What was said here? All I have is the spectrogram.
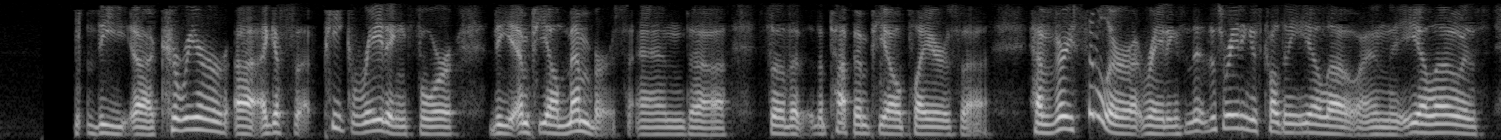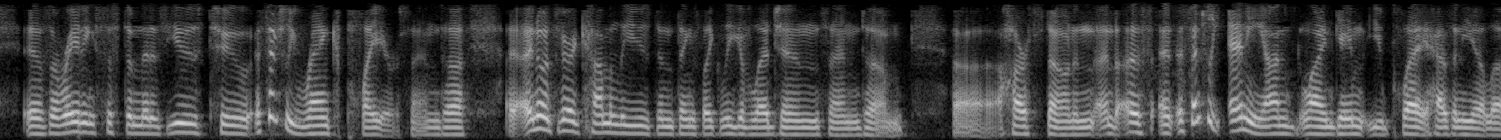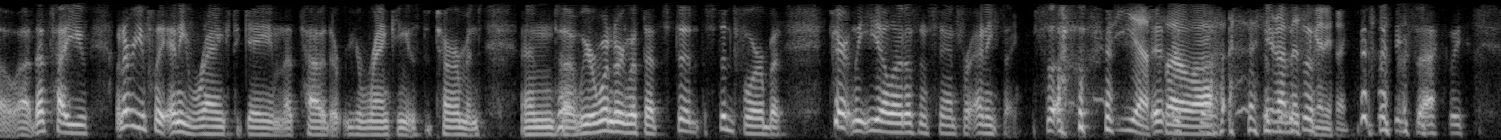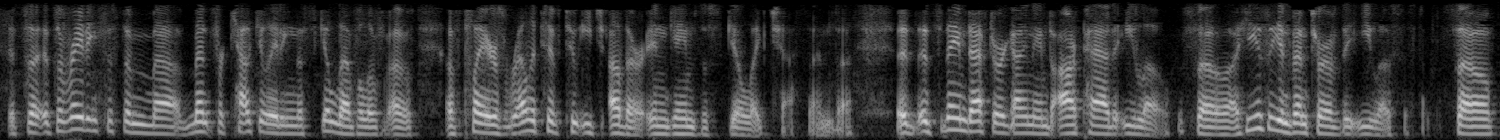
the uh, career, uh, I guess, uh, peak rating for the MPL members, and uh, so the the top MPL players uh, have very similar ratings. This rating is called an ELO, and the ELO is is a rating system that is used to essentially rank players. And uh, I know it's very commonly used in things like League of Legends and um, uh, Hearthstone, and, and, uh, and essentially any online game that you play has an ELO. Uh, that's how you, whenever you play any ranked game, that's how the, your ranking is determined. And uh, we were wondering what that stood stood for, but apparently ELO doesn't stand for anything. So yeah, it- so uh, you're not missing a- anything. exactly. It's a it's a rating system uh, meant for calculating the skill level of, of of players relative to each other in games of skill like chess, and uh, it, it's named after a guy named Arpad Elo. So uh, he's the inventor of the Elo system. So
